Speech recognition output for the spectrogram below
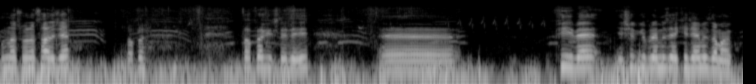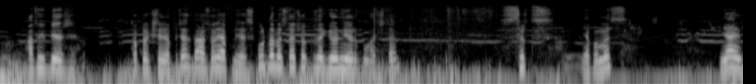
Bundan sonra sadece toprak toprak işlediği eee fi ve yeşil gübremizi ekeceğimiz zaman hafif bir toprak işlemi yapacağız. Daha sonra yapmayacağız. Burada mesela çok güzel görünüyor bu açıdan. Sırt yapımız. Yani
